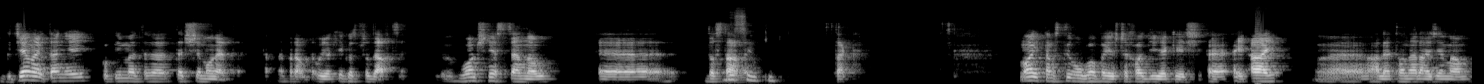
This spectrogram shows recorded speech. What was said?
gdzie najtaniej kupimy te, te trzy monety, tak naprawdę, u jakiego sprzedawcy, włącznie z ceną e, dostawy. Wysyłki. Tak. No i tam z tyłu głowy jeszcze chodzi jakieś e, AI, e, ale to na razie mam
